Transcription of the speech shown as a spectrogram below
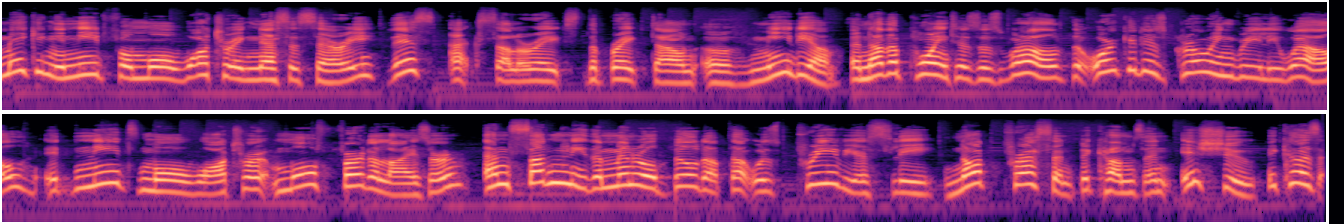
making a need for more watering necessary. This accelerates the breakdown of media. Another point is as well, the orchid is growing really well. It needs more water, more fertilizer, and suddenly the mineral buildup that was previously not present becomes an issue because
